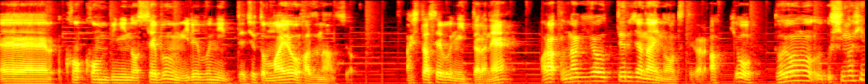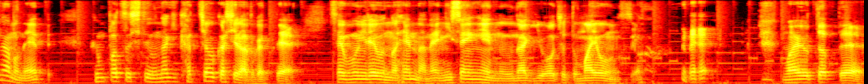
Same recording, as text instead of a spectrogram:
えー、コンビニのセブンイレブンに行ってちょっと迷うはずなんですよ。明日セブンに行ったらね、あら、うなぎが売ってるじゃないのって言ってから、あ、今日土曜の牛の日なのねって、奮発してうなぎ買っちゃおうかしらとか言って、セブンイレブンの変なね、2000円のうなぎをちょっと迷うんですよ。ね。迷っちゃって、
